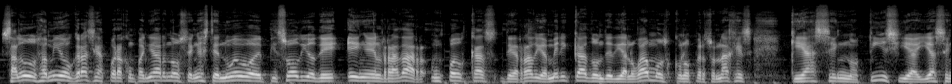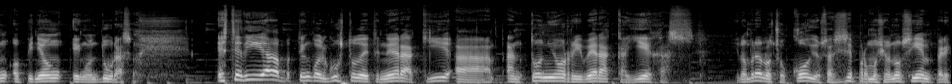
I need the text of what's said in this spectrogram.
Saludos amigos, gracias por acompañarnos en este nuevo episodio de En el Radar, un podcast de Radio América donde dialogamos con los personajes que hacen noticia y hacen opinión en Honduras. Este día tengo el gusto de tener aquí a Antonio Rivera Callejas el hombre de los chocollos, así se promocionó siempre,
